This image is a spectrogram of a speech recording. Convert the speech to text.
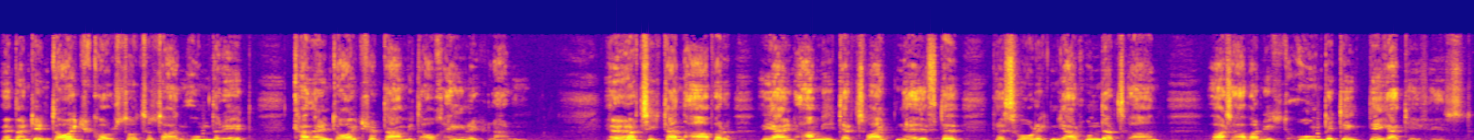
Wenn man den Deutschkurs sozusagen umdreht, kann ein Deutscher damit auch Englisch lernen. Er hört sich dann aber wie ein Ami der zweiten Hälfte des vorigen Jahrhunderts an, was aber nicht unbedingt negativ ist.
